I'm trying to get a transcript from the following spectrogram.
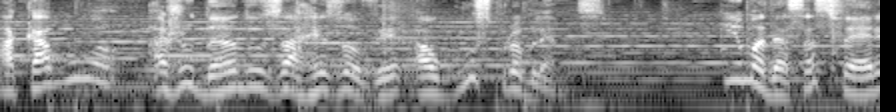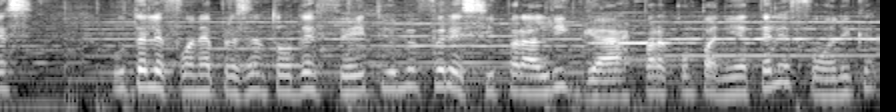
acabo ajudando-os a resolver alguns problemas. Em uma dessas férias, o telefone apresentou defeito e eu me ofereci para ligar para a companhia telefônica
